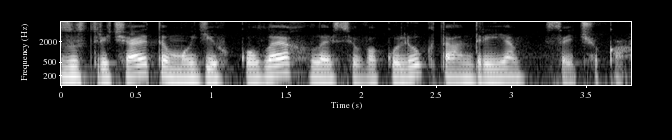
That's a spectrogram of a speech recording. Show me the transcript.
зустрічайте моїх колег Лесю Вакулюк та Андрія Сейчука.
